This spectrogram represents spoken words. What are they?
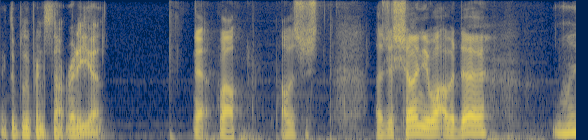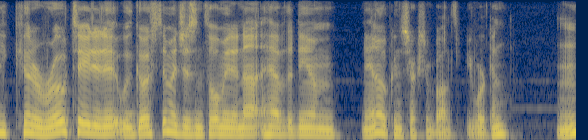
Like the blueprint's not ready yet. Yeah, well, I was just, I was just showing you what I would do. Well, I could have rotated it with ghost images and told me to not have the damn nano construction bots be working. Hmm.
